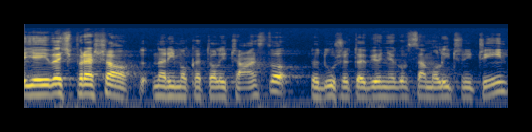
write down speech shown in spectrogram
je i već prešao na rimokatoličanstvo, do duše to je bio njegov samo lični čin.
